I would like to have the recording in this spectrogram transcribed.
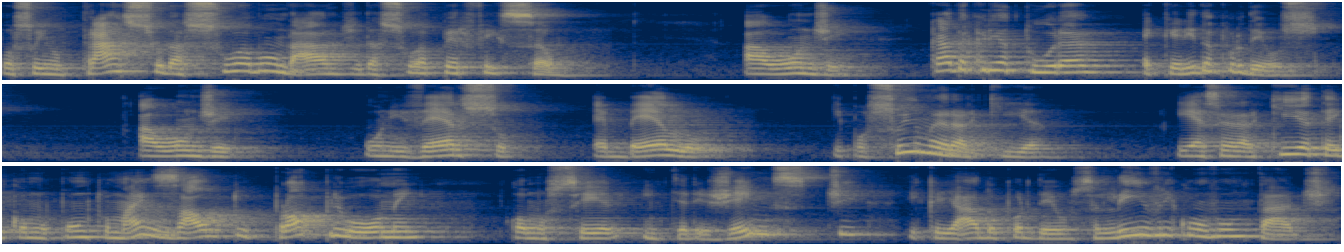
possui um traço da sua bondade, da sua perfeição, aonde cada criatura é querida por Deus, aonde o universo é belo e possui uma hierarquia, e essa hierarquia tem como ponto mais alto o próprio homem como ser inteligente e criado por Deus, livre com vontade,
